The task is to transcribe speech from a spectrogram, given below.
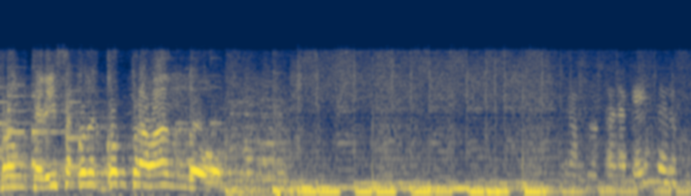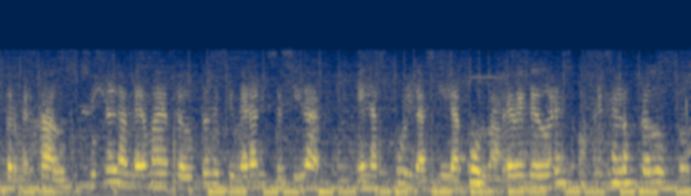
fronteriza con el contrabando. Los anaqueles de los supermercados sufren la merma de productos de primera necesidad. En las pulgas y la curva, revendedores ofrecen los productos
